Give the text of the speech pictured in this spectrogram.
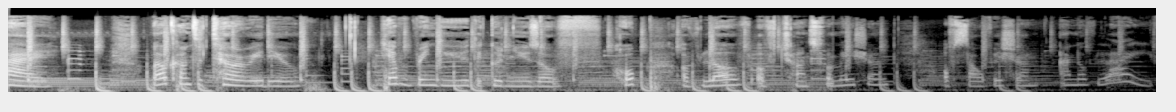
Hi, welcome to Tell Radio. Here we bring you the good news of hope, of love, of transformation, of salvation, and of life.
